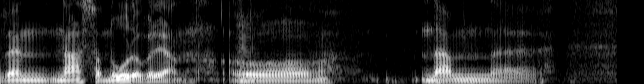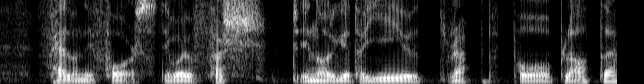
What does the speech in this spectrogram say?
vende nesa nordover igjen og nevne eh, Felony Force. De var jo først i Norge til å gi ut rap på plate.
